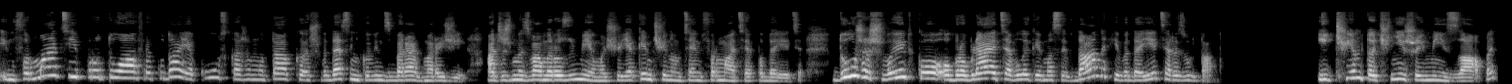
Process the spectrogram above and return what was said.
інформації про ту Африку, да, яку, скажімо так, швидесенько він збере в мережі. Адже ж ми з вами розуміємо, що яким чином ця інформація подається. Дуже швидко обробляється великий масив даних і видається результат. І чим точніший мій запит,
